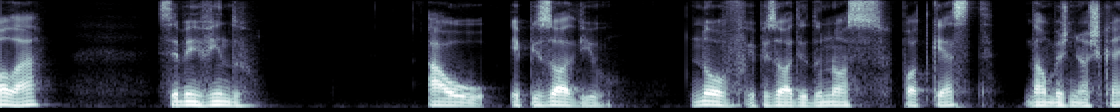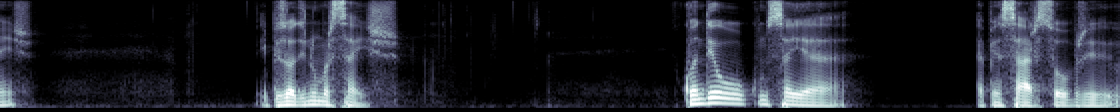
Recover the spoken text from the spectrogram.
Olá, seja bem-vindo ao episódio, novo episódio do nosso podcast, Dá um beijinho aos cães, episódio número 6. Quando eu comecei a, a pensar sobre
